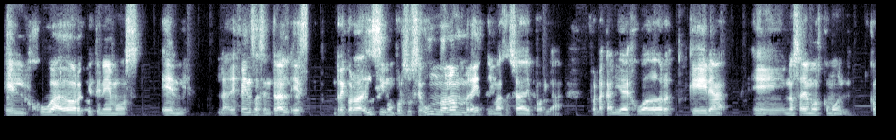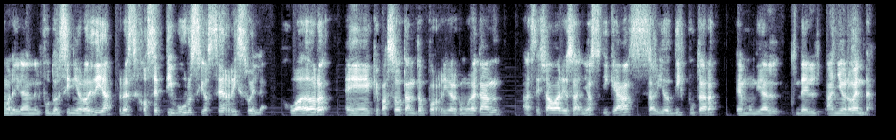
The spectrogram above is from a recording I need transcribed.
el jugador que tenemos en la defensa central es recordadísimo por su segundo nombre y más allá de por la, por la calidad de jugador que era eh, no sabemos cómo, cómo le dirán en el fútbol senior hoy día, pero es José Tiburcio Cerrizuela, jugador eh, que pasó tanto por River como Huracán hace ya varios años y que ha sabido disputar el Mundial del año 90.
